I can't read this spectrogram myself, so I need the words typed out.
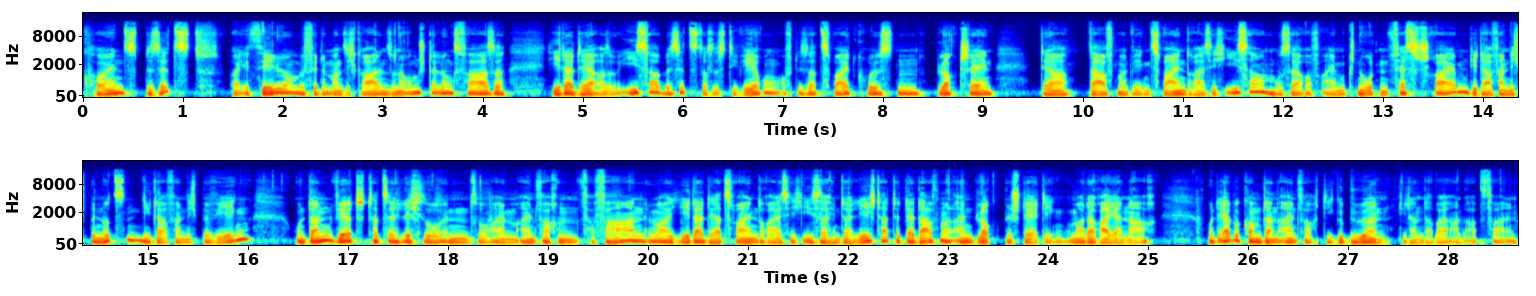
Coins besitzt, bei Ethereum befindet man sich gerade in so einer Umstellungsphase, jeder, der also Ether besitzt, das ist die Währung auf dieser zweitgrößten Blockchain, der darf man wegen 32 ISA, muss er auf einem Knoten festschreiben, die darf er nicht benutzen, die darf er nicht bewegen. Und dann wird tatsächlich so in so einem einfachen Verfahren immer jeder, der 32 ISA hinterlegt hatte, der darf mal einen Block bestätigen, immer der Reihe nach. Und er bekommt dann einfach die Gebühren, die dann dabei abfallen.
